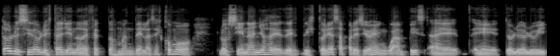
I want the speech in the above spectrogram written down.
WCW está lleno de efectos Mandelas. Es como los 100 años de, historias aparecidos en One Piece. Eh, eh, WWE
